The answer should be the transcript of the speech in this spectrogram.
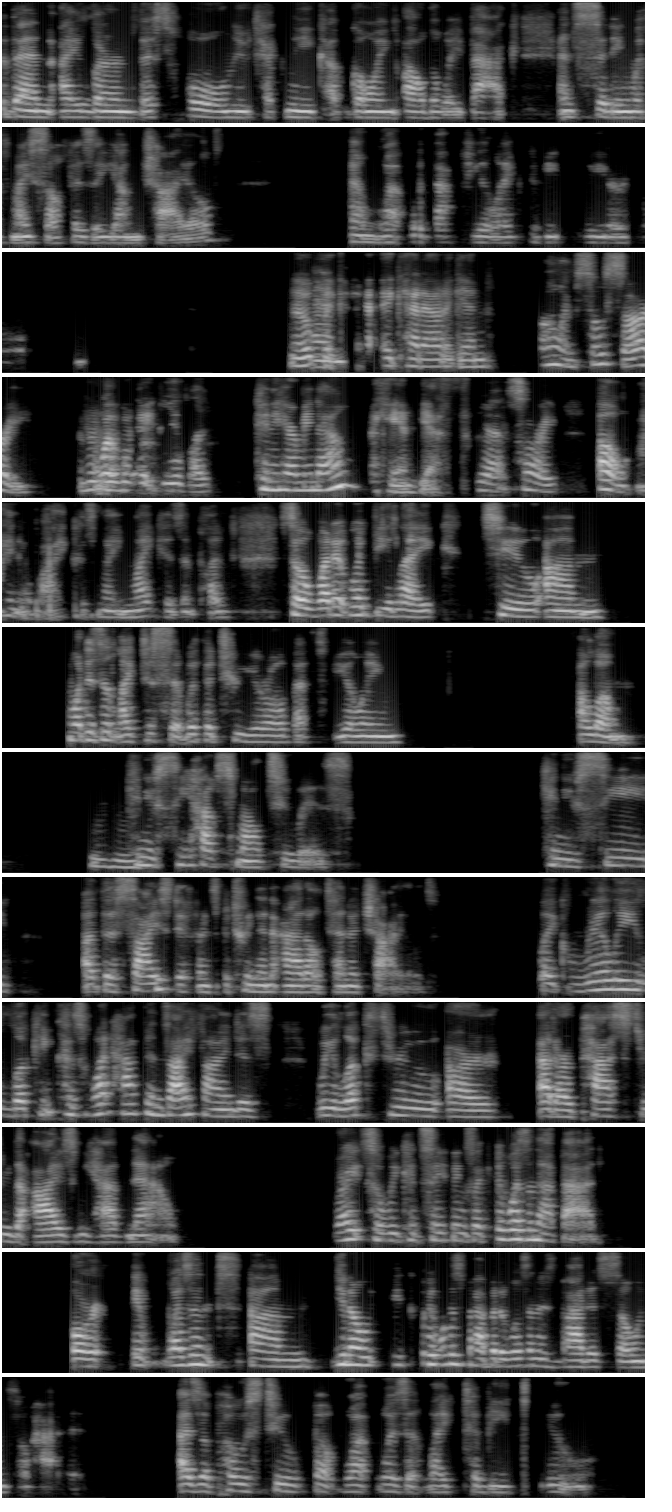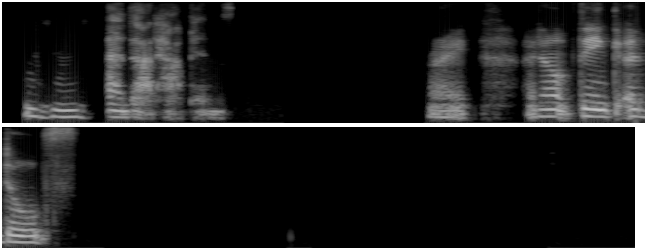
then I learned this whole new technique of going all the way back and sitting with myself as a young child. And what would that feel like to be two years old? Nope, and, it, cut out again. Oh, I'm so sorry. what would it be like? Can you hear me now? I can, yes. Yeah, sorry. Oh, I know why, because my mic isn't plugged. So, what it would be like to, um, what is it like to sit with a two year old that's feeling alone? Mm-hmm. Can you see how small two is? Can you see uh, the size difference between an adult and a child? Like really looking, because what happens, I find, is we look through our at our past through the eyes we have now. Right. So we could say things like, it wasn't that bad. Or it wasn't, um, you know, it, it was bad, but it wasn't as bad as so and so had it. As opposed to, but what was it like to be two? Mm-hmm. And that happens. Right. I don't think adults,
